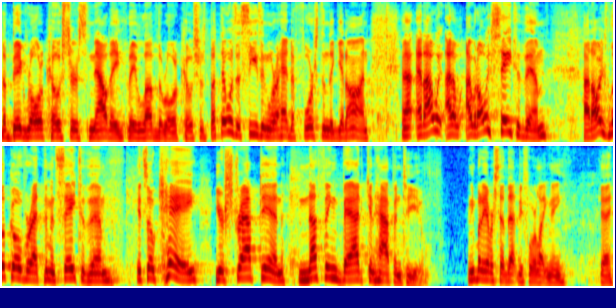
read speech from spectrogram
the big roller coasters. Now they, they love the roller coasters. But there was a season where I had to force them to get on. And I, and I, would, I would always say to them, I'd always look over at them and say to them, it's okay. You're strapped in. Nothing bad can happen to you. Anybody ever said that before, like me? Okay.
